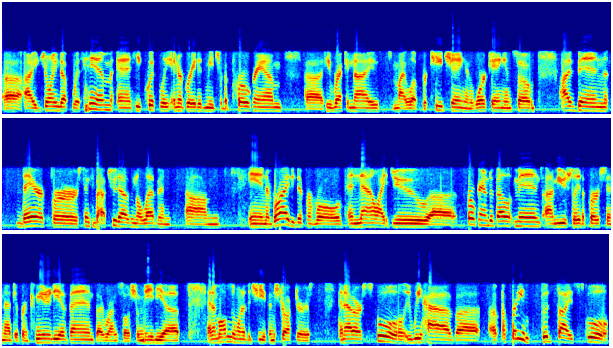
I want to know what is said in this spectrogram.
uh, I joined up with him, and he quickly integrated me to the program. Uh, he recognized my love for teaching and working, and so I've been there for since about 2011. Um, in a variety of different roles, and now I do uh, program development. I'm usually the person at different community events. I run social media, and I'm also one of the chief instructors. And at our school, we have uh, a, a pretty good-sized school,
